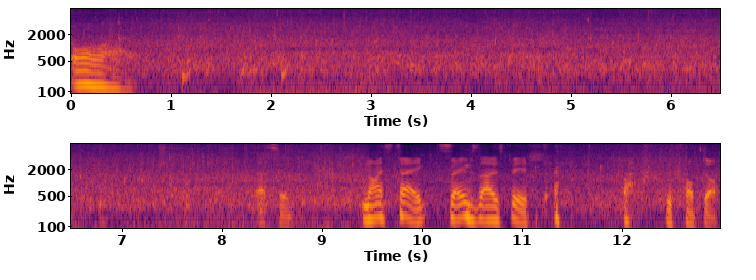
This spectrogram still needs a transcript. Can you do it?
Oh. That's a nice take, same size fish. just popped off.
